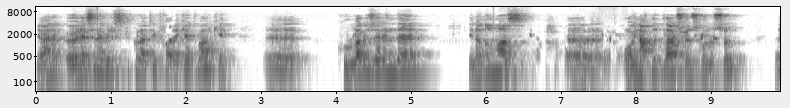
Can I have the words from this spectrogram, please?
Yani öylesine bir spekülatif hareket var ki e, kurlar üzerinde inanılmaz e, oynaklıklar söz konusu. E,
